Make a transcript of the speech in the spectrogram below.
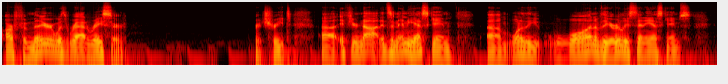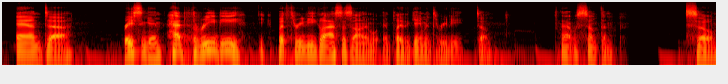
are familiar with Rad Racer, retreat. Uh, if you're not, it's an NES game, um, one of the one of the earliest NES games, and uh, racing game had 3D. You could put 3D glasses on and, and play the game in 3D. So that was something. So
